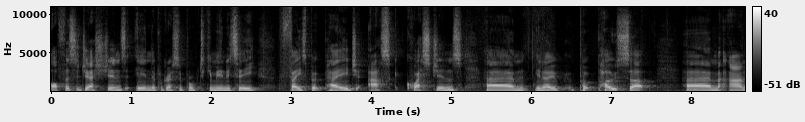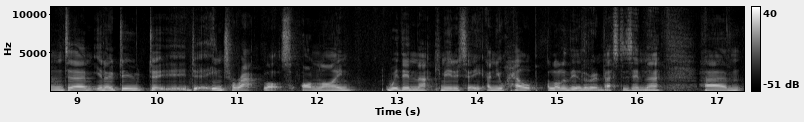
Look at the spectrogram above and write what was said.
offer suggestions in the progressive property community Facebook page, ask questions, um, you know, put posts up, um, and um, you know, do, do, do interact lots online within that community, and you'll help a lot of the other investors in there. Um,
